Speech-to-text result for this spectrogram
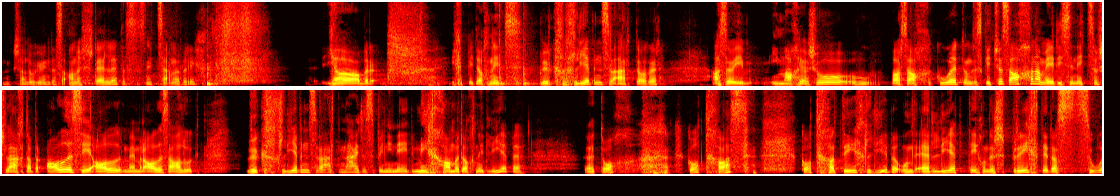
ich schauen, wie ich das anstelle, dass es nicht zusammenbricht. Ja, aber ich bin doch nicht wirklich liebenswert, oder? Also ich, ich mache ja schon ein paar Sachen gut und es gibt schon Sachen an mir, die sind nicht so schlecht, aber alles in allem, wenn man alles anschaut, wirklich liebenswert, nein, das bin ich nicht. Mich kann man doch nicht lieben. Äh, doch, Gott kann's. Gott kann dich lieben und er liebt dich und er spricht dir das zu.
